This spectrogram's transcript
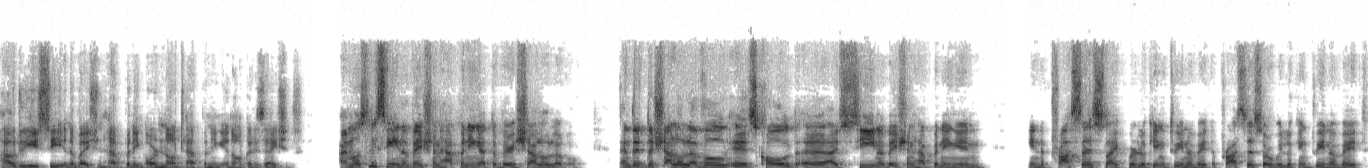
How do you see innovation happening or not happening in organizations? I mostly see innovation happening at the very shallow level. And the, the shallow level is called uh, i see innovation happening in in the process like we're looking to innovate a process or we're looking to innovate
